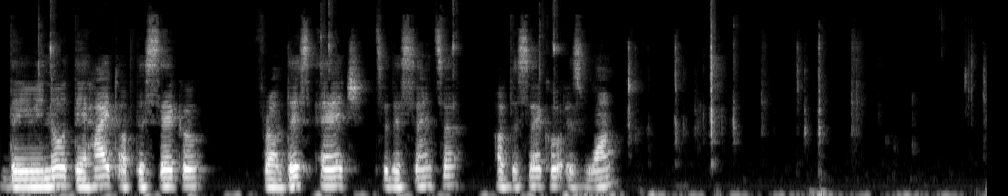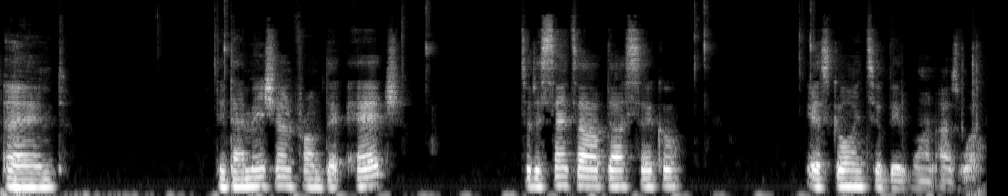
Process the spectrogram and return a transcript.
the note the height of the circle from this edge to the center of the circle is one. And the dimension from the edge to the center of that circle is going to be 1 as well.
